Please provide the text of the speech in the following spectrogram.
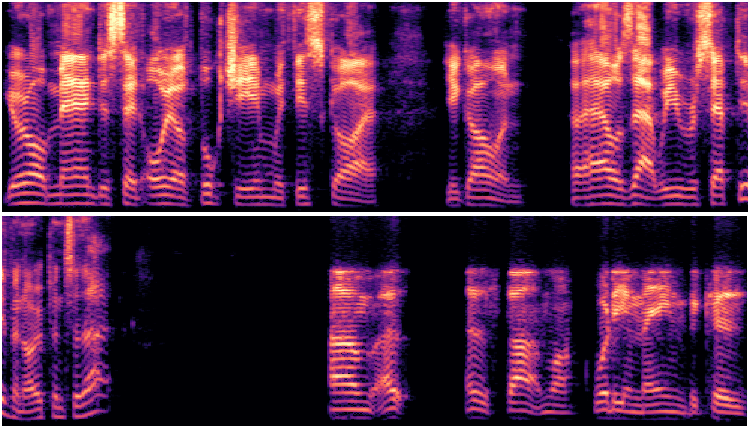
Your old man just said, "Oh, I've booked you in with this guy. You're going." How- How was that? Were you receptive and open to that? Um, at, at the start, I'm like, what do you mean? Because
